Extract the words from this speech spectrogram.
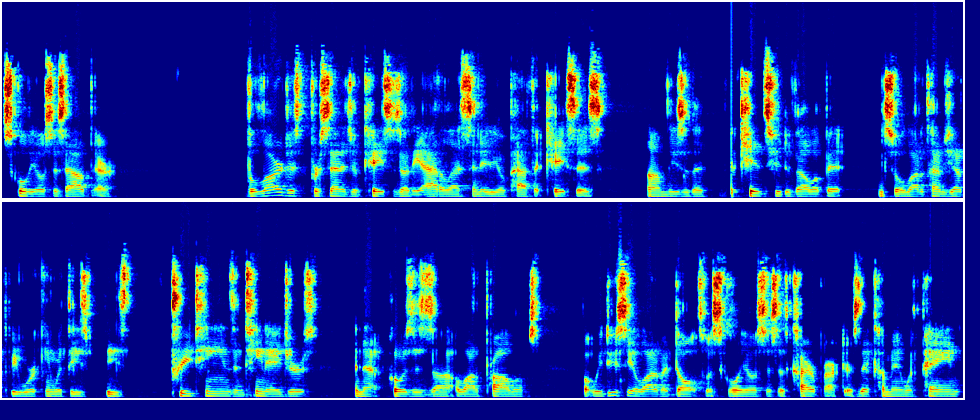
scoliosis out there, the largest percentage of cases are the adolescent idiopathic cases. Um, these are the, the kids who develop it, and so a lot of times you have to be working with these these preteens and teenagers, and that poses uh, a lot of problems. But we do see a lot of adults with scoliosis as chiropractors. They come in with pain,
